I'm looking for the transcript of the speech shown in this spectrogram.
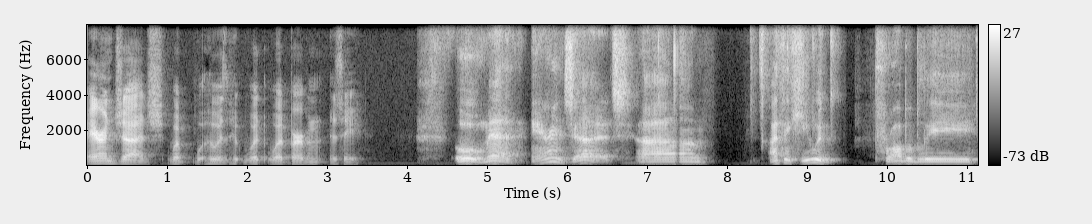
Aaron Judge. What who is who, what what bourbon is he? Oh man, Aaron Judge. Um, I think he would probably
